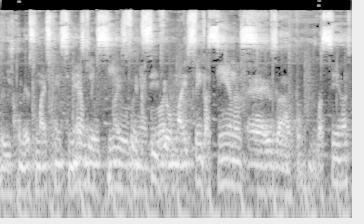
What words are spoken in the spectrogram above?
desde o começo, mais conhecimento, mais flexível, mais, flexível, mais sem vacinas. É, exato, vacinas.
